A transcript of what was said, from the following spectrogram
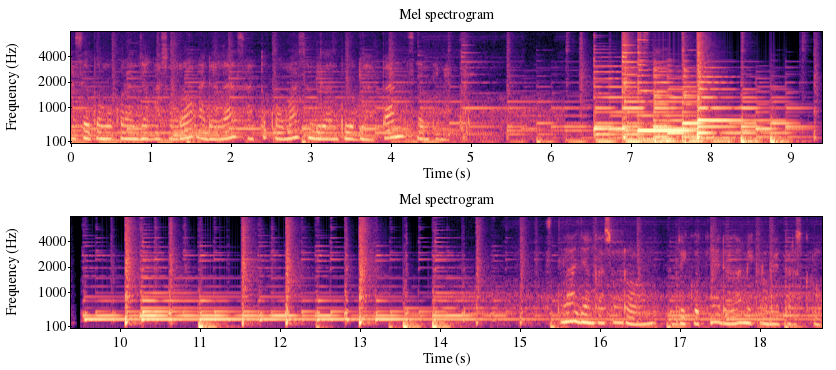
Hasil pengukuran jangka sorong adalah 1,98 cm. Jangka sorong, berikutnya adalah mikrometer screw.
